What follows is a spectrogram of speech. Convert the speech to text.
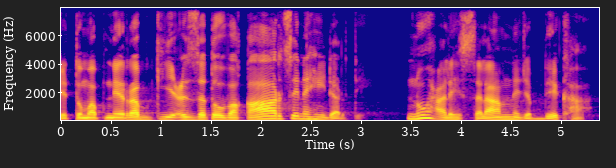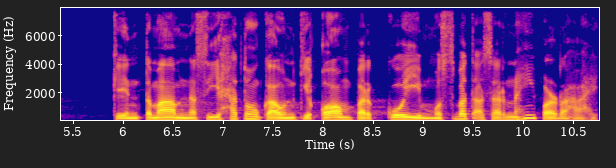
کہ تم اپنے رب کی عزت و وقار سے نہیں ڈرتے؟ نوح علیہ السلام نے جب دیکھا کہ ان تمام نصیحتوں کا ان کی قوم پر کوئی مثبت اثر نہیں پڑ رہا ہے،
